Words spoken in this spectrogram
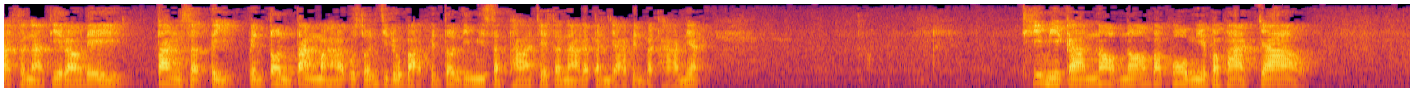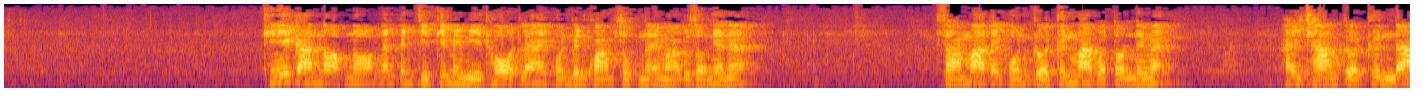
ลักษณะที่เราได้ ตั้งสติเป็นต้นตั้งมหากุศลจิตุบาท เป็นต้นที่มีศรัทธาเจตนาและปัญญาเป็นประธานเนี่ย ที่มีการนอบน้อมพระผู้มีพระภาคเจ้า ทีนี้การนอบน้อมนั้นเป็นจิตที่ไม่มีโทษและให้ผลเป็นความสุขนะมหากุศลเนี่ยนะ สามารถให้ผลเกิดขึ้นมากกว่าตนได้ไหมให้ฌานเกิดขึ้นได้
